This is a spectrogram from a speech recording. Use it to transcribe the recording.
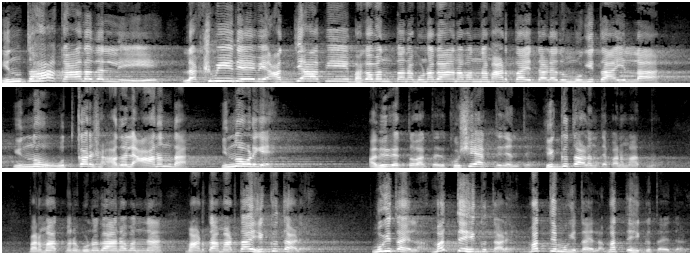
ಇಂತಹ ಕಾಲದಲ್ಲಿ ಲಕ್ಷ್ಮೀದೇವಿ ಅದ್ಯಾಪಿ ಭಗವಂತನ ಗುಣಗಾನವನ್ನು ಮಾಡ್ತಾ ಇದ್ದಾಳೆ, ಅದು ಮುಗಿತಾ ಇಲ್ಲ. ಇನ್ನೂ ಉತ್ಕರ್ಷ, ಅದರಲ್ಲಿ ಆನಂದ. ಇನ್ನೂ ಅವಳಿಗೆ ಅಭಿವ್ಯಕ್ತವಾಗ್ತದೆ ಖುಷಿ ಆಗ್ತಿದೆ ಅಂತೆ, ಹಿಗ್ಗುತ್ತಾಳಂತೆ ಪರಮಾತ್ಮ. ಪರಮಾತ್ಮನ ಗುಣಗಾನವನ್ನು ಮಾಡ್ತಾ ಮಾಡ್ತಾ ಹಿಗ್ಗುತ್ತಾಳೆ. ಮುಗಿತಾ ಇಲ್ಲ, ಮತ್ತೆ ಹಿಗ್ಗುತ್ತಾಳೆ, ಮತ್ತೆ ಮುಗಿತಾ ಇಲ್ಲ, ಮತ್ತೆ ಹಿಗ್ಗುತ್ತಾ ಇದ್ದಾಳೆ.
